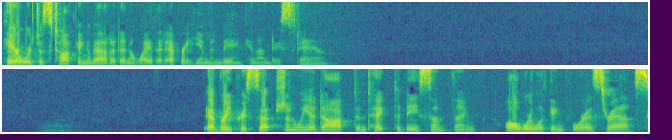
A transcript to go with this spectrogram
Here we're just talking about it in a way that every human being can understand. Every perception we adopt and take to be something, all we're looking for is rest.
